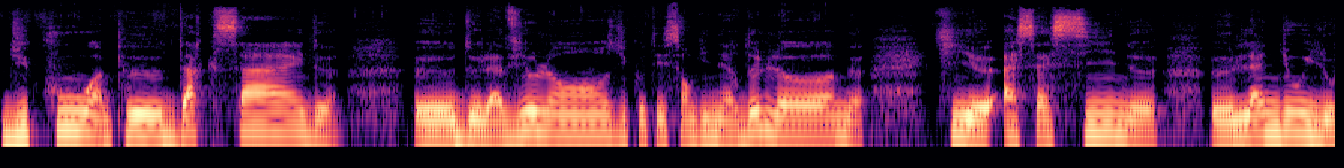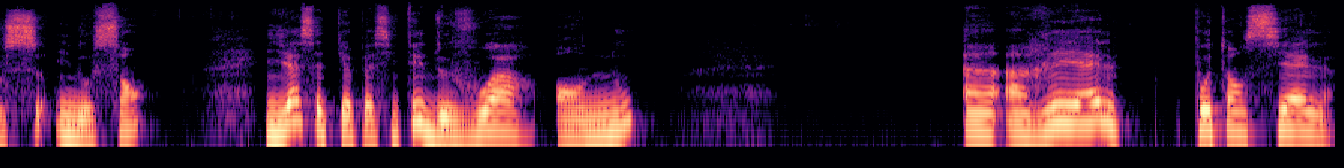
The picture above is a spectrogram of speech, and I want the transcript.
du coup, un peu dark side, euh, de la violence, du côté sanguinaire de l'homme, qui euh, assassine l'agneau innocent, il y a cette capacité de voir en nous un, réel potentiel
